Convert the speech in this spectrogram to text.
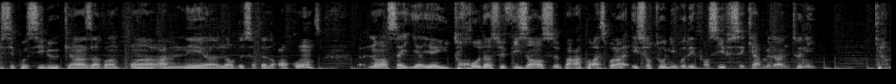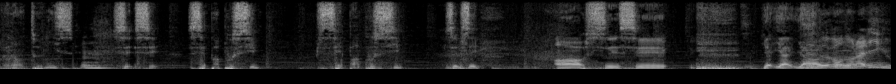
si possible, 15 à 20 points ramenés lors de certaines rencontres. Non, il y a, il y a eu trop d'insuffisance par rapport à ce point-là. Et surtout au niveau défensif, c'est Carmelo Anthony. Carmelo Anthony, c'est- c'est, c'est, c'est pas possible. C'est pas possible. C'est, oh, c'est, y a, il y a, il y a 19 ans dans la ligue,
